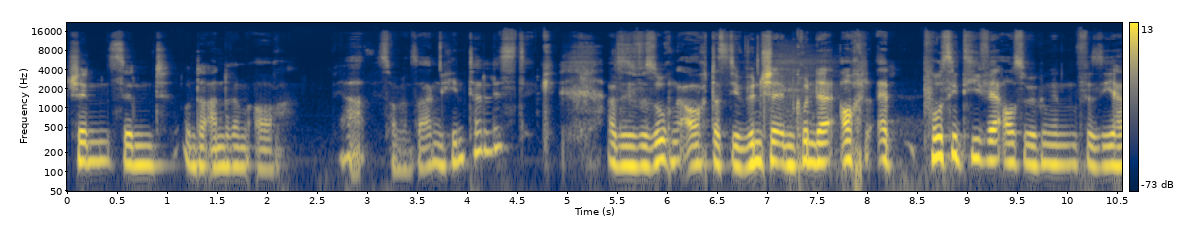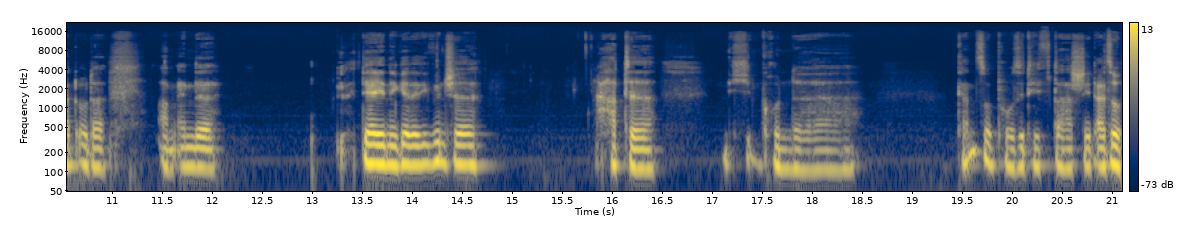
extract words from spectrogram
Chin sind unter anderem auch, ja, wie soll man sagen, hinterlistig. Also sie versuchen auch, dass die Wünsche im Grunde auch äh, positive Auswirkungen für sie hat oder am Ende derjenige, der die Wünsche hatte, nicht im Grunde ganz so positiv dasteht. Also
